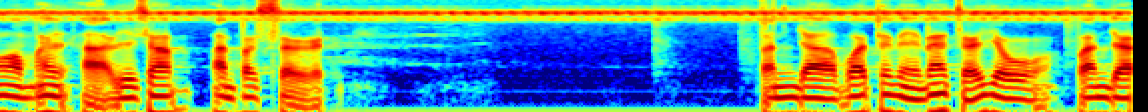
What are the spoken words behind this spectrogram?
มอบให้อาริทรัพย์อันประเสริฐ ปัญญาวัฒนนาเฉยโย ปัญญา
